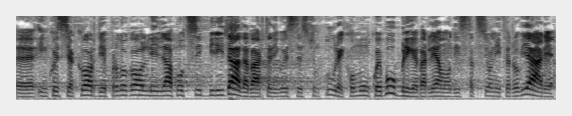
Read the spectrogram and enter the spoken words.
eh, in questi accordi e protocolli la possibilità da parte di queste strutture comunque pubbliche, parliamo di stazioni ferroviarie,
